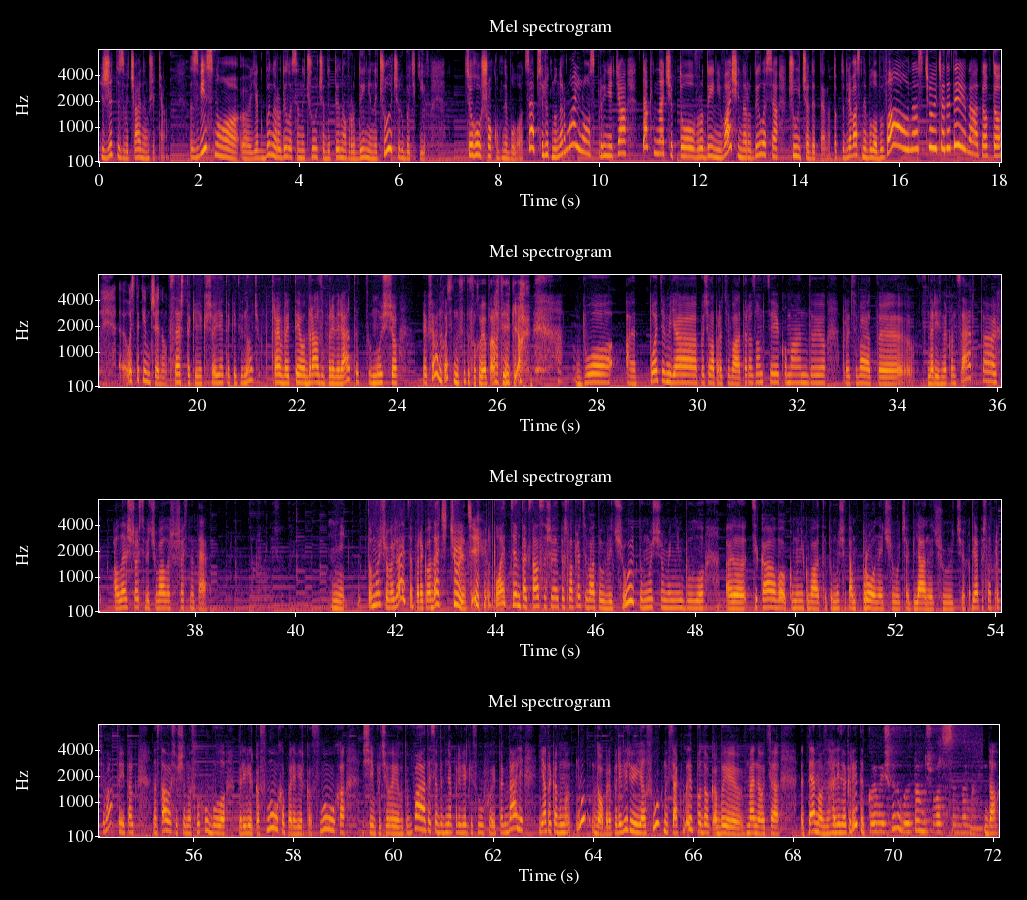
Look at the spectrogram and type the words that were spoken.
і жити звичайним життям. Звісно, е, якби народилася нечуюча дитина в родині нечуючих батьків, цього шоку б не було. Це абсолютно нормально, сприйняття, так начебто в родині вашій народилася чуюча дитина. Тобто для вас не було би вау, у нас чуюча дитина. Тобто, е, ось таким чином. Все ж таки, якщо є такий дзвіночок, то треба йти одразу перевіряти, тому що якщо ви не хочете носити слухові апарати, як я. Бо потім я почала працювати разом з цією командою, працювати на різних концертах, але щось відчувала, що щось не те. Ні. Тому що вважається перекладач чуючий. Потім так сталося, що я пішла працювати у відчуй, тому що мені було е, цікаво комунікувати, тому що там про нечуючих, для нечуючих. Я пішла працювати, і так насталося, що на слуху було перевірка слуха, перевірка слуха, ще й почали готуватися до дня перевірки слуху і так далі. І я така думаю, ну добре, перевірюю я слух на всяк випадок, аби в мене оця тема взагалі закрита. Коли ви йшли, ви були впевнені, що у вас все нормально. Да.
